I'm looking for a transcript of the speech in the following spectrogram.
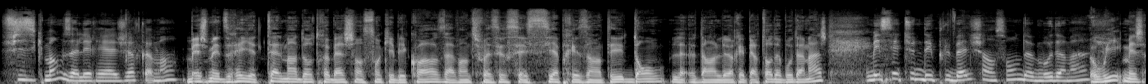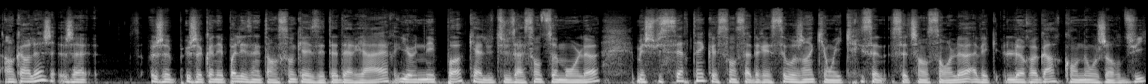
physiquement vous allez réagir comment? Ben, je me dirais, il y a tellement d'autres belles chansons québécoises avant de choisir celle-ci à présenter, dont le- dans le répertoire de Beau Dommage. mais c'est une des plus belles chansons de Beau dommage Oui, mais encore là, je, je, je, je connais pas les intentions qu'elles étaient derrière. Il y a une époque à l'utilisation de ce mot-là, mais je suis certain que si on s'adressait aux gens qui ont écrit ce- cette chanson-là avec le regard qu'on a aujourd'hui,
